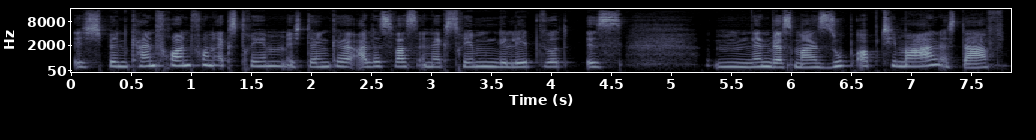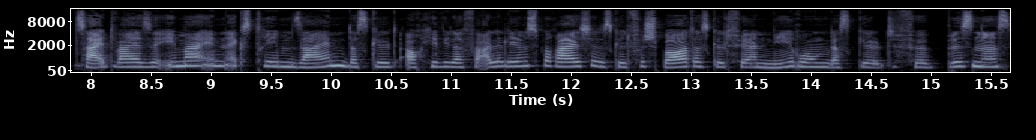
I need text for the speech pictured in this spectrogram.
Ich bin kein Freund von Extremen. Ich denke, alles, was in Extremen gelebt wird, ist nennen wir es mal, suboptimal. Es darf zeitweise immer in Extremen sein. Das gilt auch hier wieder für alle Lebensbereiche. Das gilt für Sport, das gilt für Ernährung, das gilt für Business,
